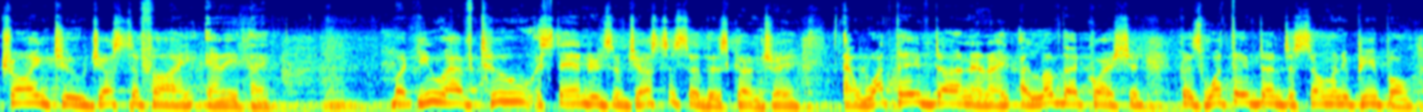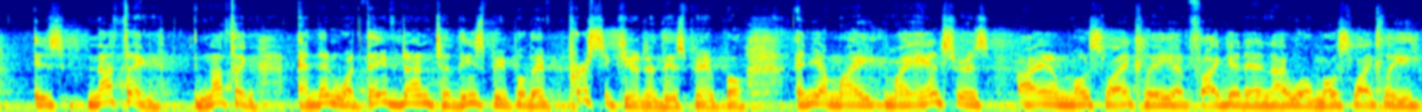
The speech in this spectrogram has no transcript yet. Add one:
trying to justify anything. But you have two standards of justice in this country, and what they've done, and I, I love that question, because what they've done to so many people is nothing, nothing. And then what they've done to these people, they've persecuted these people. And yeah, my, my answer is I am most likely, if I get in, I will most likely,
